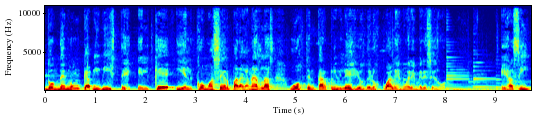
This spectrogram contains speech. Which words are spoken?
Donde nunca viviste el qué y el cómo hacer para ganarlas u ostentar privilegios de los cuales no eres merecedor. Es así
